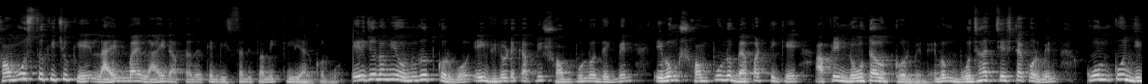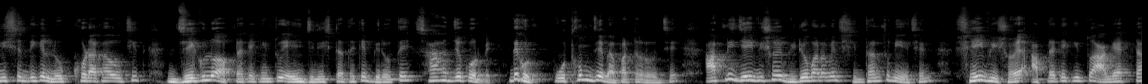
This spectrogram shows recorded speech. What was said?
সমস্ত কিছুকে লাইন বাই লাইন আপনাদেরকে বিস্তারিত আমি ক্লিয়ার করব। এর জন্য আমি অনুরোধ করব, এই ভিডিওটাকে আপনি সম্পূর্ণ দেখবেন এবং সম্পূর্ণ ব্যাপারটিকে আপনি নোট আউট করবেন এবং বোঝার চেষ্টা করবেন কোন কোন জিনিসের দিকে লক্ষ্য রাখা উচিত, যেগুলো আপনাকে কিন্তু এই জিনিসটা থেকে বেরোতে সাহায্য করবে। দেখুন, প্রথম যে ব্যাপারটা রয়েছে, আপনি যেই বিষয়ে ভিডিও বানাবেন সিদ্ধান্ত নিয়েছেন, সেই বিষয়ে আপনাকে কিন্তু আগে একটা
